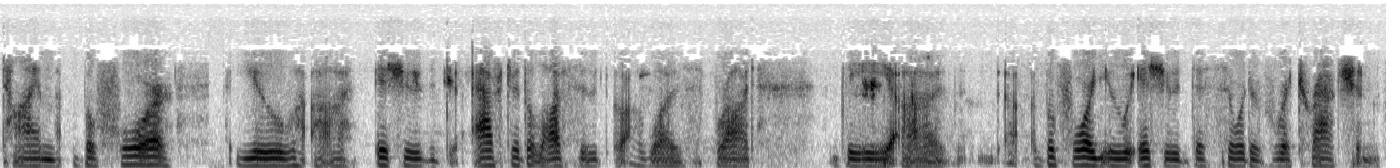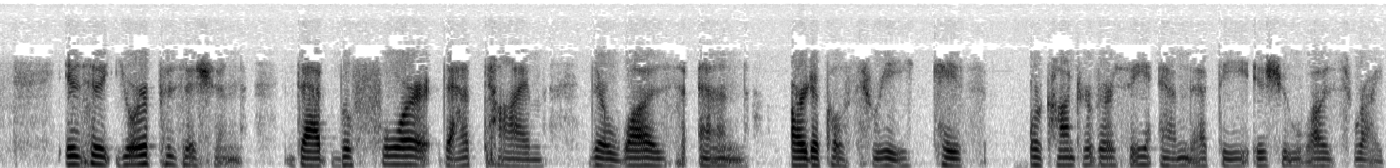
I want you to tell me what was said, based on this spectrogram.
time before you uh, issued, after the lawsuit uh, was brought, the uh, before you issued this sort of retraction. Is it your position that before that time there was an Article Three case or controversy and that the issue was ripe?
